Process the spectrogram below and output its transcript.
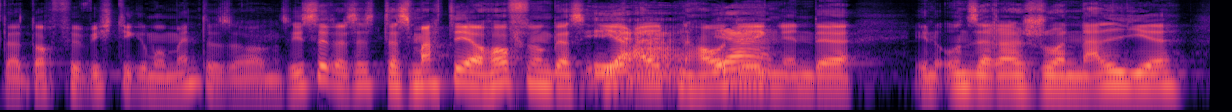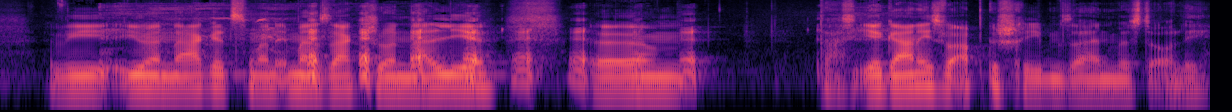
da doch für wichtige Momente sorgen. Siehst du, das, ist, das macht dir ja Hoffnung, dass ihr ja, alten Haudegen ja. in, der, in unserer Journalie, wie Julian Nagelsmann immer sagt, Journalie, ähm, dass ihr gar nicht so abgeschrieben sein müsst, Olli.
